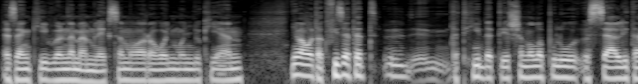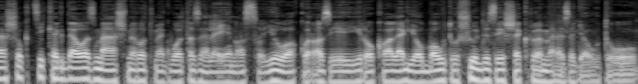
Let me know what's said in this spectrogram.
ezen kívül nem emlékszem arra, hogy mondjuk ilyen, nyilván voltak fizetett, tehát hirdetésen alapuló összeállítások, cikkek, de az más, mert ott meg volt az elején az, hogy jó, akkor azért írok a legjobb autós üldözésekről, mert ez egy autó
